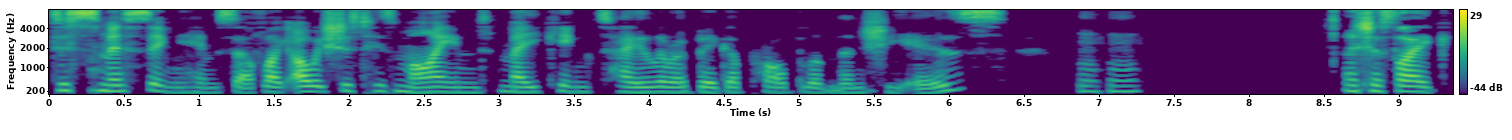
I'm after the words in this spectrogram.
dismissing himself, like, oh, it's just his mind making Taylor a bigger problem than she is. Mm-hmm. It's just like,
